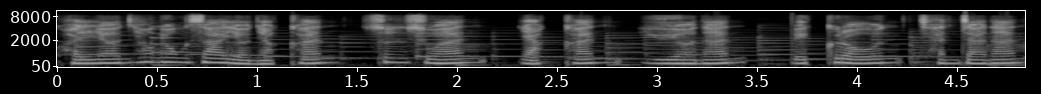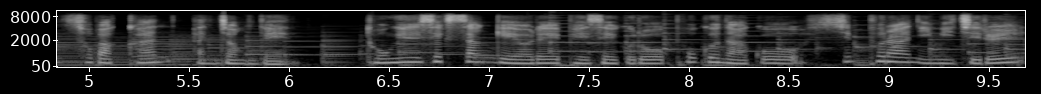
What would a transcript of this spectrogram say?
관련 형용사 연약한, 순수한, 약한, 유연한, 매끄러운, 잔잔한, 소박한, 안정된. 동일 색상 계열의 배색으로 포근하고 심플한 이미지를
